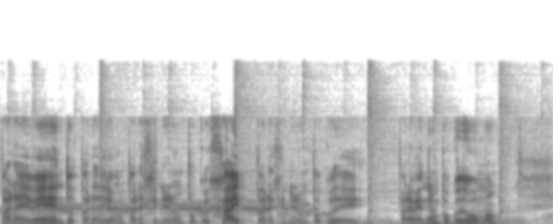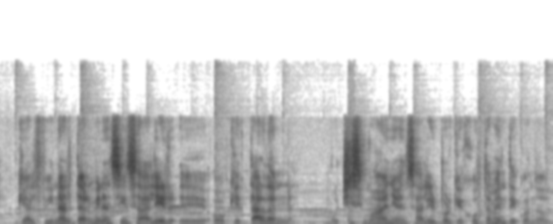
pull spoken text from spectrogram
para eventos, para digamos, para generar un poco de hype, para generar un poco de. para vender un poco de humo, que al final terminan sin salir, eh, o que tardan muchísimos años en salir, porque justamente cuando,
